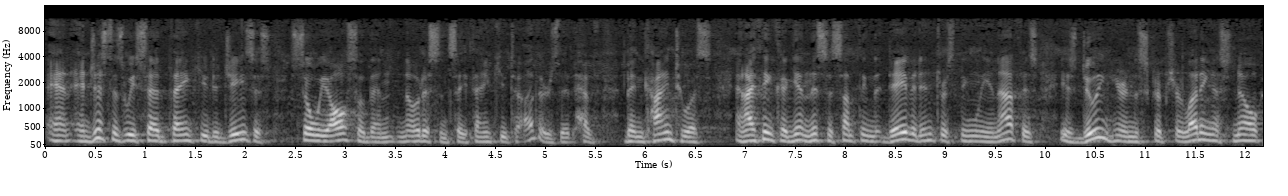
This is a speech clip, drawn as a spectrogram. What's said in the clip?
and, and just as we said thank you to Jesus, so we also then notice and say thank you to others that have been kind to us. And I think again, this is something that David, interestingly enough, is, is doing here in the scripture, letting us know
